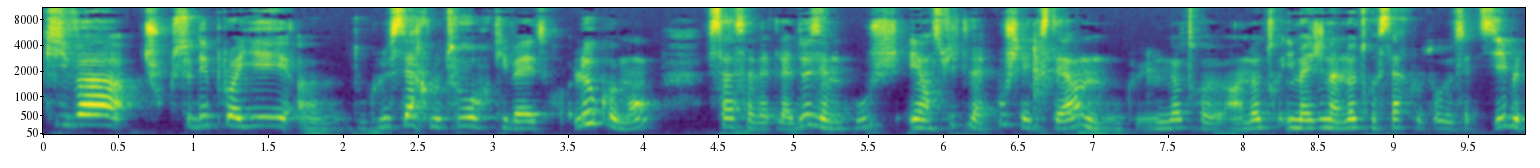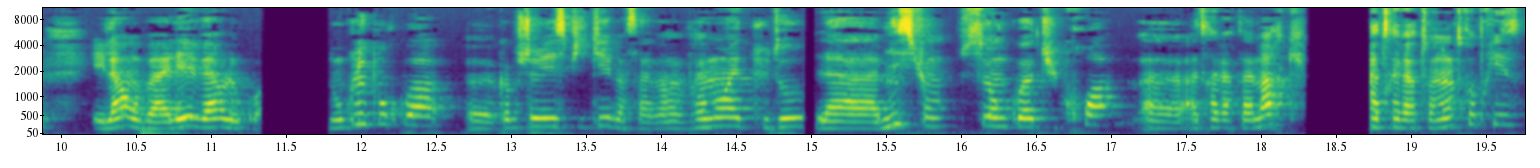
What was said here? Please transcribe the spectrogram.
qui va se déployer, euh, donc le cercle autour, qui va être le comment, ça, ça va être la deuxième couche, et ensuite la couche externe, donc une autre, un autre, imagine un autre cercle autour de cette cible, et là on va aller vers le quoi. Donc le pourquoi, euh, comme je te l'ai expliqué, ben, ça va vraiment être plutôt la mission, ce en quoi tu crois à travers ta marque, à travers ton entreprise.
